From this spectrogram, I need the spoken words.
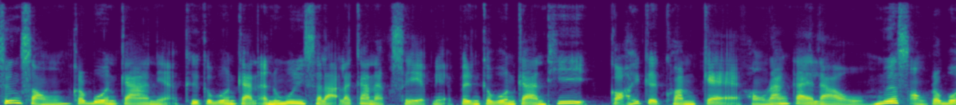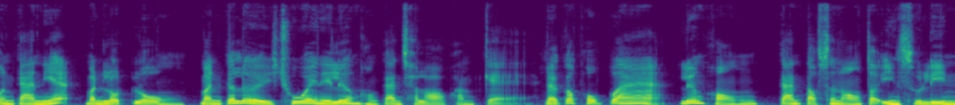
ซึ่ง 2 กระบวนการเนี่ยคือกระบวนการอนุมูลอิสระและการอักเสบเนี่ยเป็นกระบวนการที่ก่อให้เกิดความแก่ของร่างกายเรา เมื่อ 2 กระบวนการนี้มันลดลง มันก็เลยช่วยในเรื่องของการชะลอความแก่ แล้วก็พบว่าเรื่องของการตอบสนองต่ออินซูลิน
